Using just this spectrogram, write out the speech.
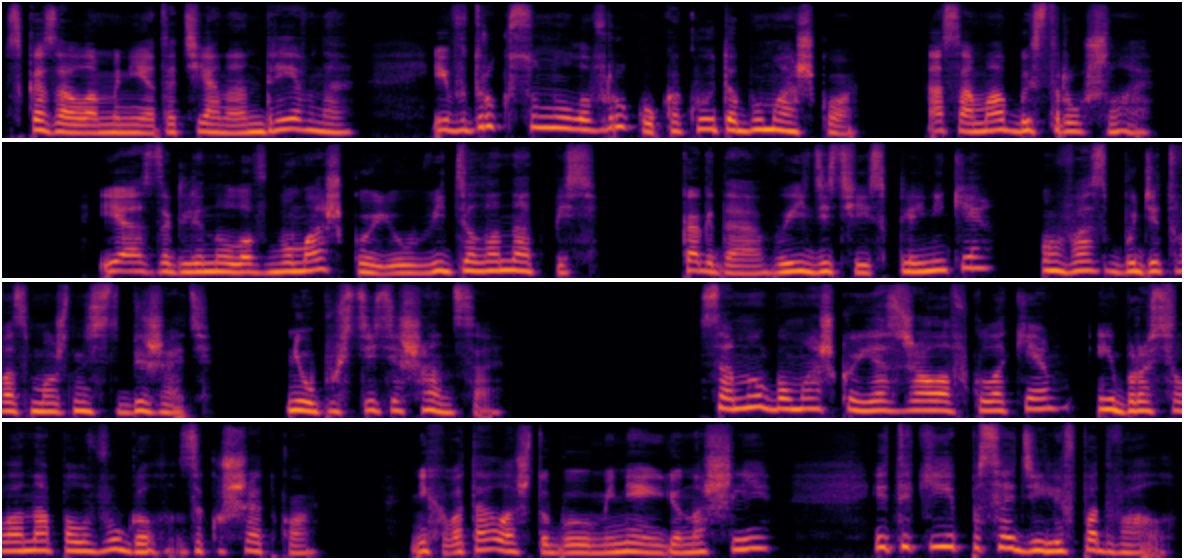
сказала мне Татьяна Андреевна, и вдруг сунула в руку какую-то бумажку, а сама быстро ушла. Я заглянула в бумажку и увидела надпись. «Когда выйдете из клиники, у вас будет возможность сбежать. Не упустите шанса». Саму бумажку я сжала в кулаке и бросила на пол в угол за кушетку. Не хватало, чтобы у меня ее нашли и такие посадили в подвал.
